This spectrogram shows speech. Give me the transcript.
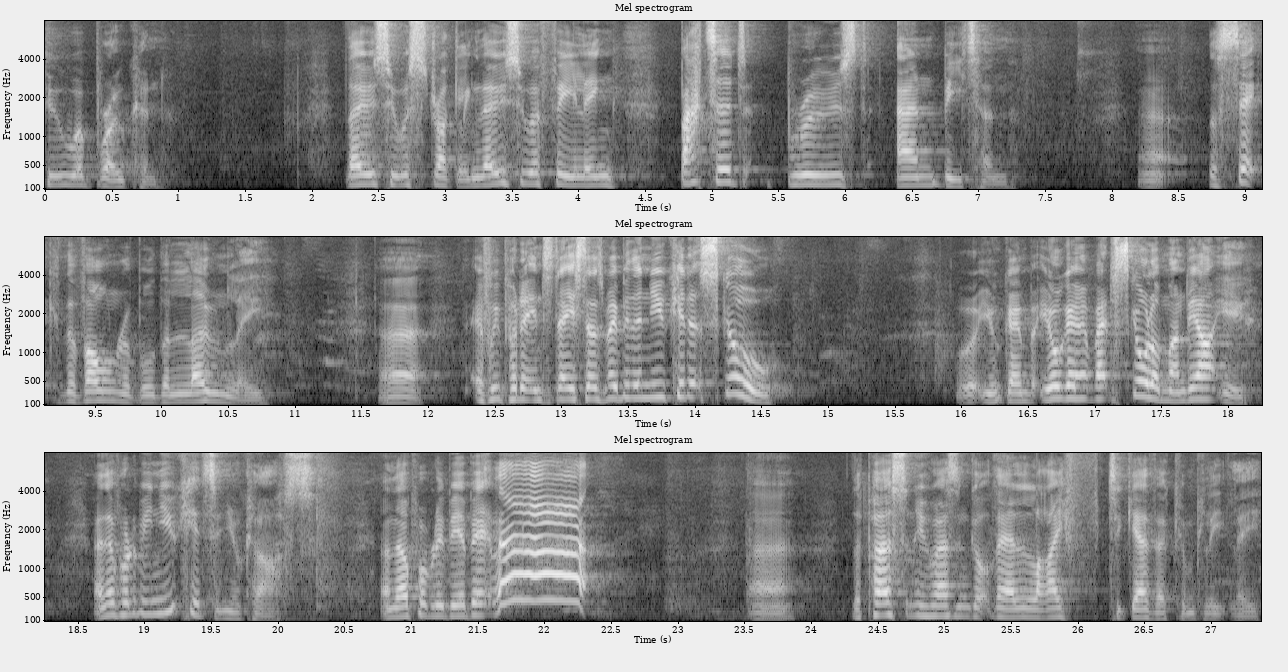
who were broken those who were struggling, those who were feeling battered, bruised, and beaten. Uh, the sick, the vulnerable, the lonely. Uh, if we put it in today's terms, maybe the new kid at school. You're going, you're going back to school on Monday, aren't you? And there'll probably be new kids in your class. And they'll probably be a bit, ah! Uh, the person who hasn't got their life together completely.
